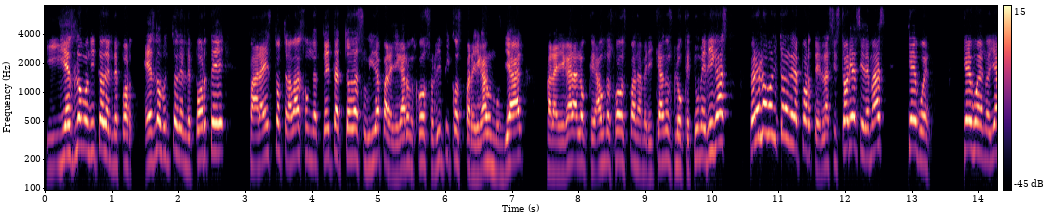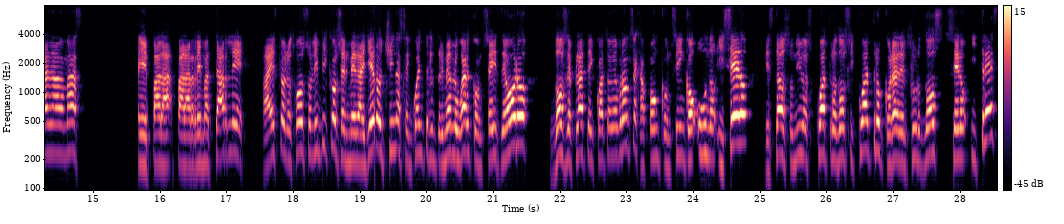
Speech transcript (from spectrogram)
y, es lo bonito del deporte, es lo bonito del deporte, para esto trabaja un atleta toda su vida para llegar a los Juegos Olímpicos, para llegar a un Mundial, para llegar a, lo que, a unos Juegos Panamericanos, lo que tú me digas, pero es lo bonito del deporte, las historias y demás, qué bueno, qué bueno, ya nada más eh, para, para rematarle a esto de los Juegos Olímpicos, el medallero China se encuentra en primer lugar con seis de oro, dos de plata y cuatro de bronce, Japón con cinco, uno y cero, Estados Unidos cuatro, dos y cuatro, Corea del Sur dos, cero y tres,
